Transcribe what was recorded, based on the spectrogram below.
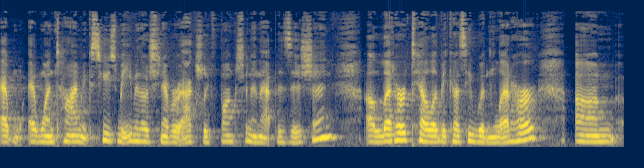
at, at one time, excuse me, even though she never actually functioned in that position. Uh, let her tell it because he wouldn't let her. Um,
